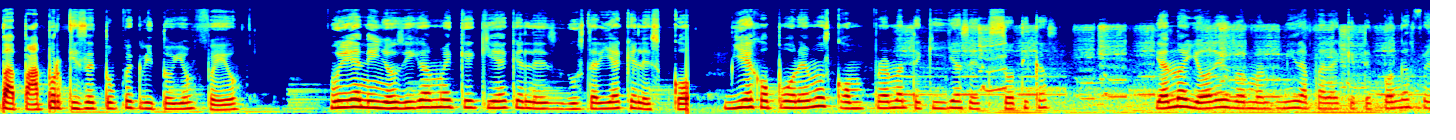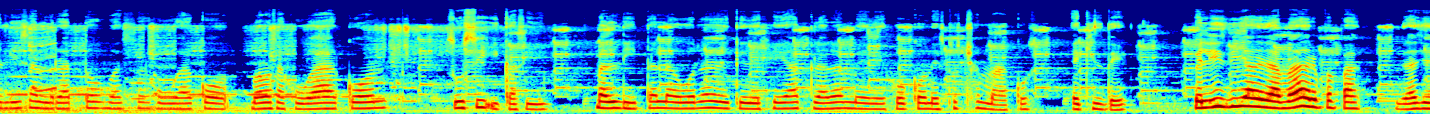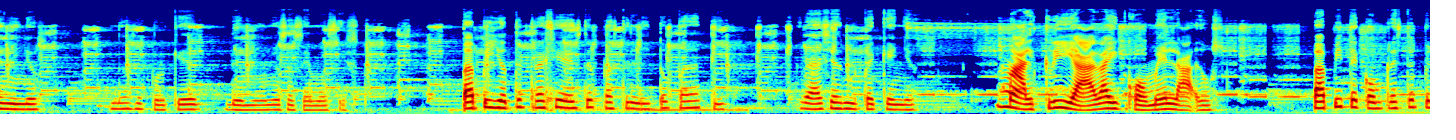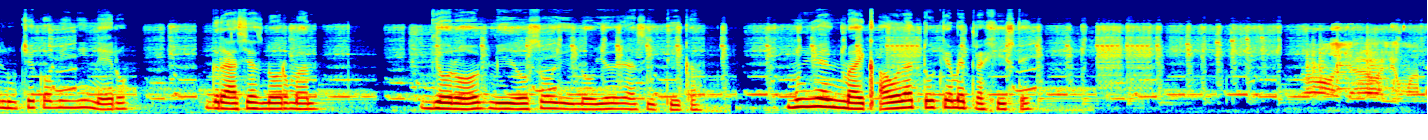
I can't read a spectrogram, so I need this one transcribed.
Papá, porque ese tope gritó bien feo. Muy bien, niños, díganme qué quieren que les gustaría que les compre. Viejo, ¿podemos comprar mantequillas exóticas? Ya no llores, Norman. Mira, para que te pongas feliz al rato vas a jugar con... Vamos a jugar con Susi y Cassidy. Maldita la hora de que dejé a Clara me dejó con estos chamacos. XD. ¡Feliz Día de la Madre, papá! Gracias, niños. No sé por qué demonios hacemos esto. Papi, yo te traje este pastelito para ti. Gracias, mi pequeña. Malcriada y come helados. Papi, te compré este peluche con mi dinero. Gracias, Norman. Lloró mi oso y novio de la citica. Muy bien, Mike. Ahora tú que me trajiste. No, ya valió más.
